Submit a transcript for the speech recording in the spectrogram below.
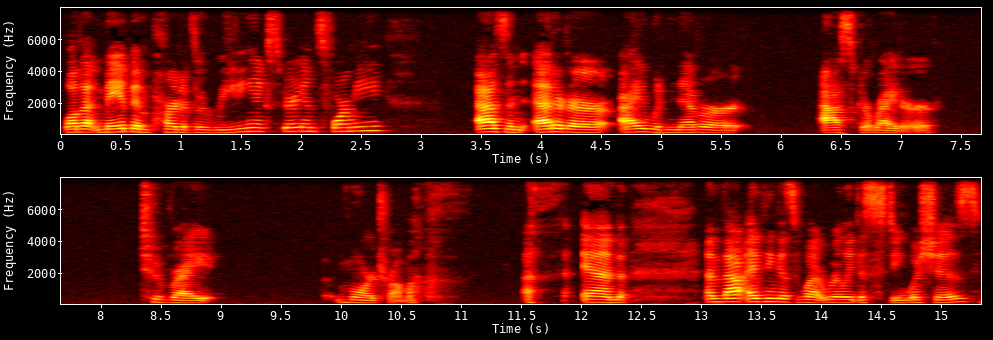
while that may have been part of the reading experience for me, as an editor, I would never ask a writer to write more trauma. and and that I think is what really distinguishes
